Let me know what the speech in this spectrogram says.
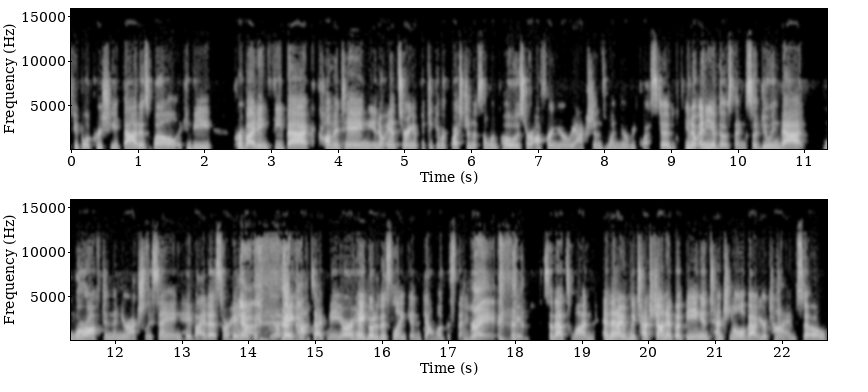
people appreciate that as well. It can be providing feedback, commenting, you know, answering a particular question that someone posed or offering your reactions when they're requested. You know, any of those things. So doing that more often than you're actually saying, "Hey, buy this," or "Hey, yeah. work with me," or "Hey, contact me," or "Hey, go to this link and download this thing." Right. right. So that's one. And then I we touched on it, but being intentional about your time. So,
